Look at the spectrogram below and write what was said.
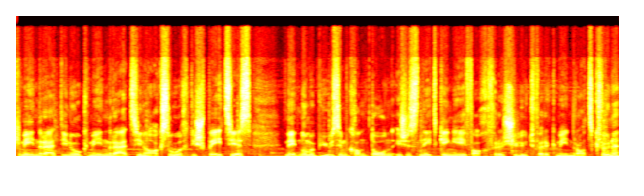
Gemeinrätinnen und Gemeinräte sind eine gesuchte Spezies. Nicht nur bei uns im Kanton ist es nicht einfach, frische Leute für einen Gemeinderat zu gewinnen.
